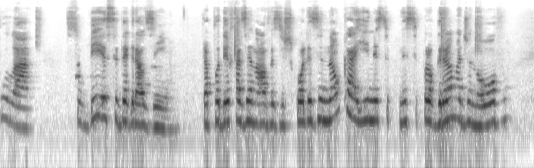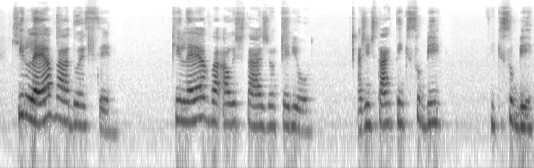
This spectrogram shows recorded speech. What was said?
pular, subir esse degrauzinho para poder fazer novas escolhas e não cair nesse, nesse programa de novo que leva a adoecer, que leva ao estágio anterior. A gente tá, tem que subir, tem que subir.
